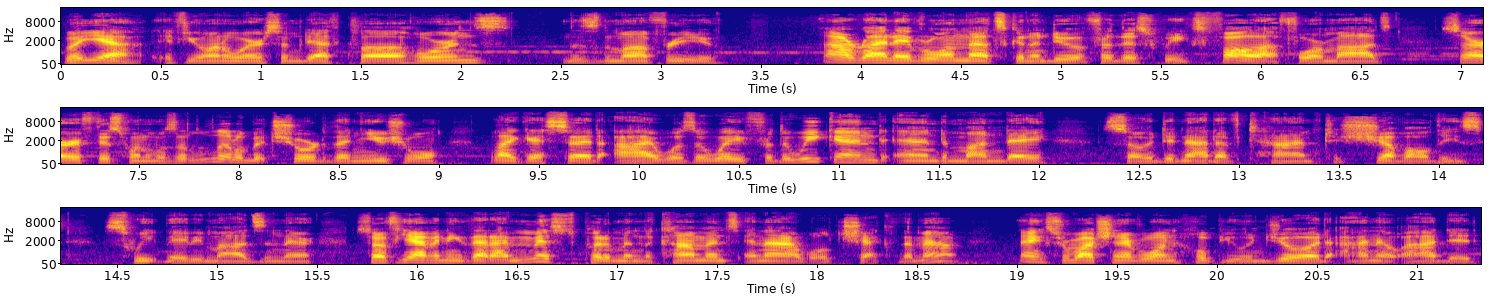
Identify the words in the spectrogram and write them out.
But yeah, if you want to wear some Deathclaw horns, this is the mod for you. Alright everyone, that's going to do it for this week's Fallout 4 mods. Sorry if this one was a little bit shorter than usual. Like I said, I was away for the weekend and Monday, so I did not have time to shove all these sweet baby mods in there. So if you have any that I missed, put them in the comments and I will check them out. Thanks for watching everyone, hope you enjoyed, I know I did,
